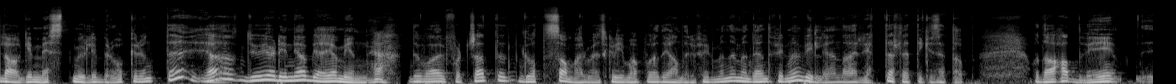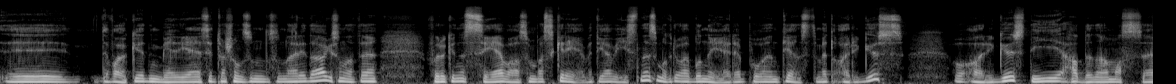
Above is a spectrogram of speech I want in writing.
lage mest mulig bråk rundt det. Ja, du gjør din jobb, jeg gjør min. Ja. Det var fortsatt et godt samarbeidsklima på de andre filmene, men den filmen ville en da rett og slett ikke sette opp. Og da hadde vi eh, Det var jo ikke en mediesituasjon som, som det er i dag. sånn at det, for å kunne se hva som var skrevet i avisene, så måtte du abonnere på en tjeneste med et Argus. Og Argus de hadde da masse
